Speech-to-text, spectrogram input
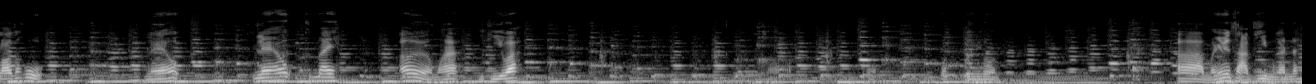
รอสักครู่ แล้ว แล้วขึ้นไป เออ มากี่ทีวะสองวัดตีไม่โดนอ่า มันยังเป็นสามทีเหมือนกันนะ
